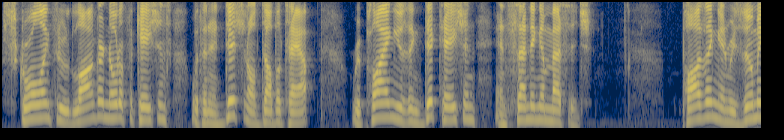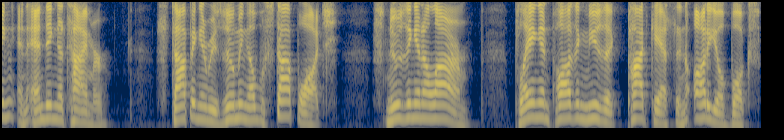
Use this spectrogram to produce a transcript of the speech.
scrolling through longer notifications with an additional double tap, replying using dictation, and sending a message, pausing and resuming and ending a timer, stopping and resuming a stopwatch, snoozing an alarm playing and pausing music, podcasts, and audiobooks,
